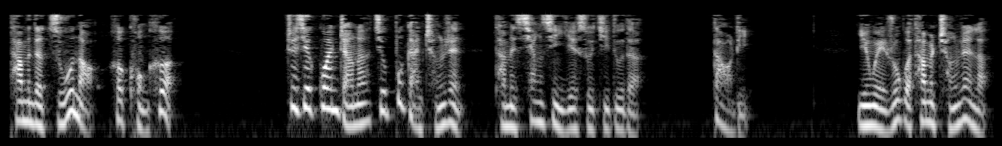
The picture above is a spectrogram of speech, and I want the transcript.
他们的阻挠和恐吓，这些官长呢就不敢承认他们相信耶稣基督的道理。因为如果他们承认了，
